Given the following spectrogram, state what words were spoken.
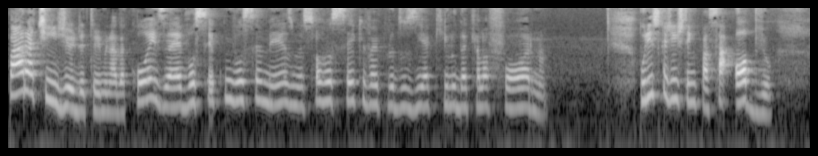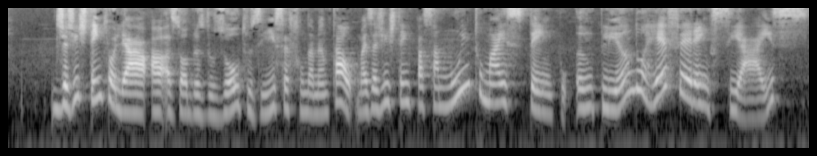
para atingir determinada coisa é você com você mesmo, é só você que vai produzir aquilo daquela forma. Por isso que a gente tem que passar, óbvio, a gente tem que olhar as obras dos outros e isso é fundamental, mas a gente tem que passar muito mais tempo ampliando referenciais,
